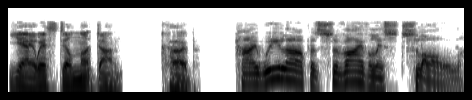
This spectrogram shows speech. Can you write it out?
Yeah we're still not done. Cope. Hi we LARPers survivalists lol.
